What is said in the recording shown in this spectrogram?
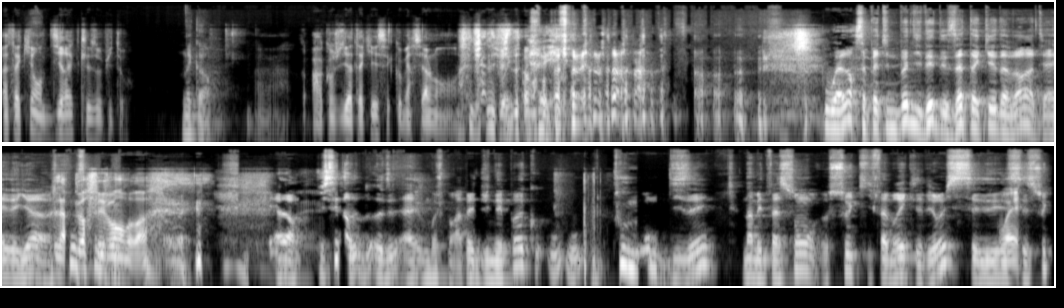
attaqué en direct les hôpitaux. D'accord. Ah, quand je dis attaquer, c'est commercialement, hein, bien évidemment. Ou alors, ça peut être une bonne idée de les attaquer d'abord, attirer les gars. La peur fait vendre. alors, tu sais, euh, moi je me rappelle d'une époque où, tout le monde disait Non, mais de toute façon, ceux qui fabriquent les virus, c'est ceux qui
